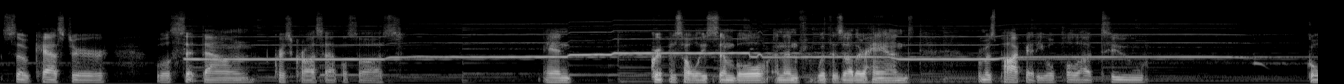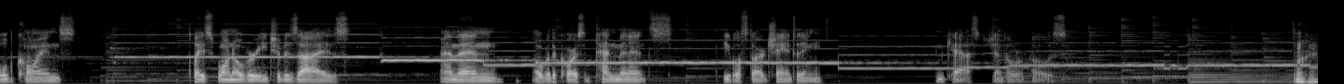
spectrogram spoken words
So Caster will sit down, crisscross applesauce, and grip his holy symbol, and then with his other hand, from his pocket, he will pull out two gold coins, place one over each of his eyes, and then over the course of 10 minutes, people start chanting and cast Gentle Repose. okay.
